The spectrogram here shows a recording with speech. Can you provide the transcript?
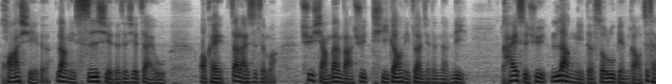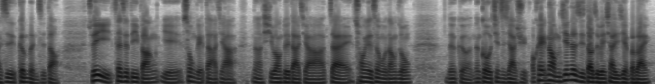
花血的、让你失血的这些债务。OK，再来是什么？去想办法去提高你赚钱的能力，开始去让你的收入变高，这才是根本之道。所以在这地方也送给大家，那希望对大家在创业生活当中那个能够坚持下去。OK，那我们今天这集到这边，下期见，拜拜。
